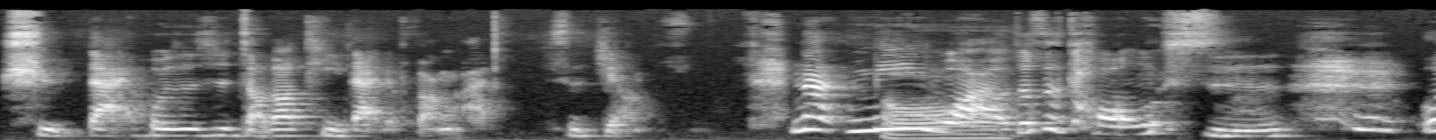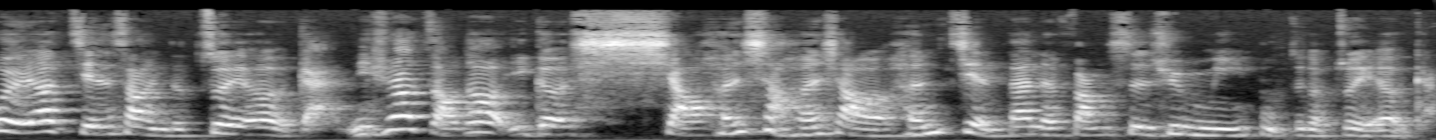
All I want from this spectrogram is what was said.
取代，或者是找到替代的方案，是这样。那 meanwhile 就是同时，为了要减少你的罪恶感，你需要找到一个小、很小、很小、很简单的方式去弥补这个罪恶感。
